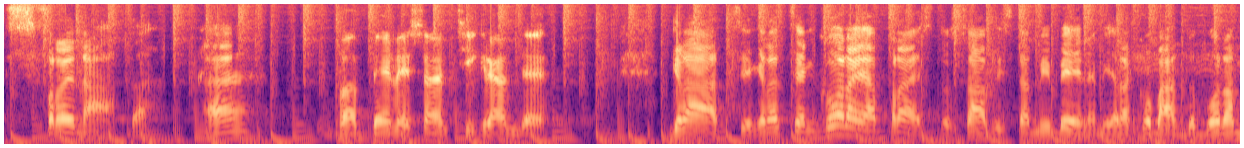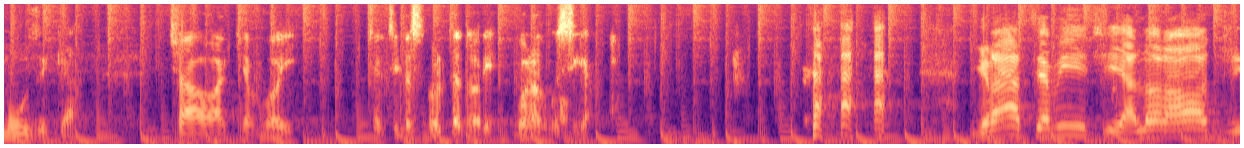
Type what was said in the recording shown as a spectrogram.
sfrenata. Eh? Va bene Santi, grande. Grazie, grazie ancora e a presto, Savi, stammi bene, mi raccomando, buona musica. Ciao anche a voi, tutti gli ascoltatori, buona musica. Grazie amici, allora oggi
